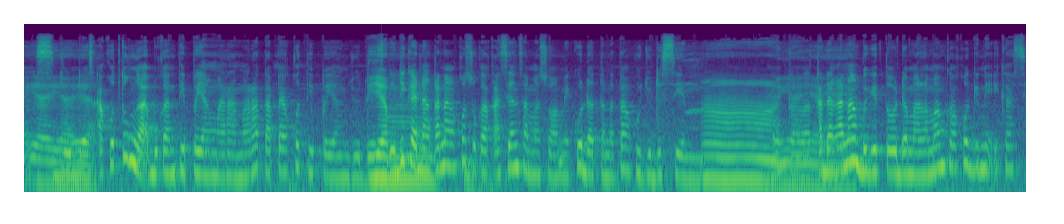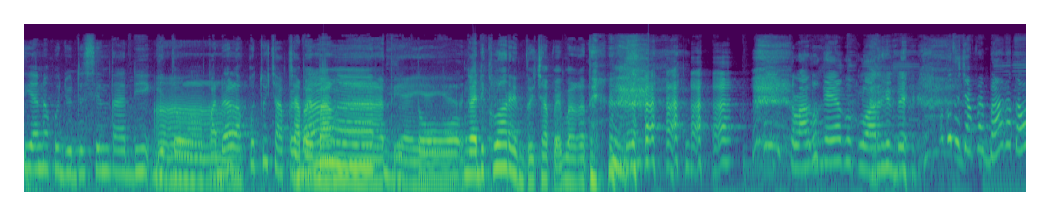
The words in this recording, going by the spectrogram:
iya, iya, judes. iya. aku tuh nggak bukan tipe yang marah-marah tapi aku tipe yang judes Diam. jadi kadang-kadang aku suka kasihan sama suamiku datang-datang aku judesin Hmm, gitu loh. iya, Kadang-kadang begitu udah malam-malam aku gini, ih kasihan aku judesin tadi gitu loh. Ah. Padahal aku tuh capek, capek banget, gitu. iya, iya, iya. nggak dikeluarin tuh capek banget ya kalau aku kayak aku keluarin deh aku tuh capek banget tau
